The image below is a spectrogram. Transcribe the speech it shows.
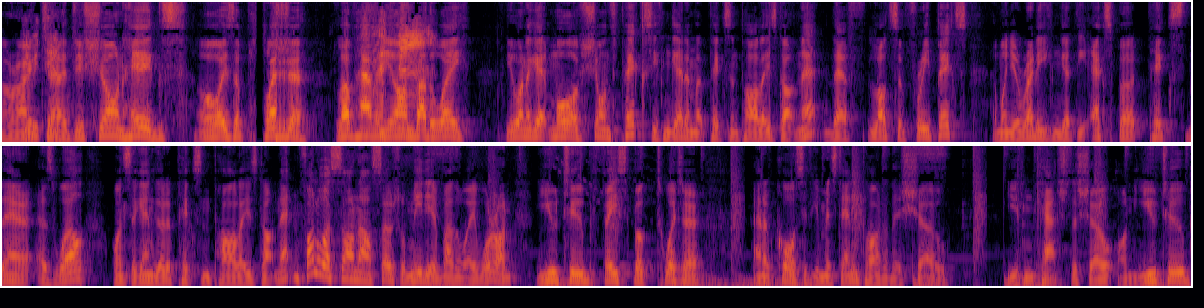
All right, uh, DeShaun Higgs, always a pleasure. Love having you on. By the way, you want to get more of Sean's picks, you can get them at picksandparlays.net. There are lots of free picks, and when you're ready, you can get the expert picks there as well. Once again, go to picksandparlays.net and follow us on our social media, by the way. We're on YouTube, Facebook, Twitter, and of course, if you missed any part of this show, you can catch the show on YouTube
